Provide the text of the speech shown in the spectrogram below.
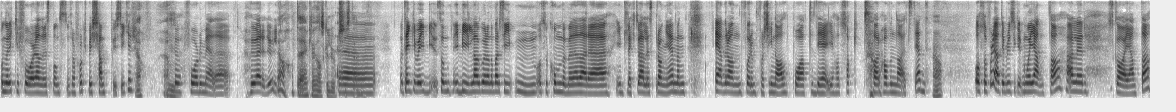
og når jeg ikke får den responsen fra folk, så blir jeg kjempeusikker. Ja. Ja. Får du med det Hører du? ja, at det er egentlig et ganske lurt system. Eh, og tenker i, sånn, I bilen da går det an å bare si mm, og så komme med det der eh, intellektuelle spranget, men en eller annen form for signal på at det jeg har sagt, har havna et sted. Ja. Også fordi at jeg blir sikkert må gjenta, eller skal gjenta.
